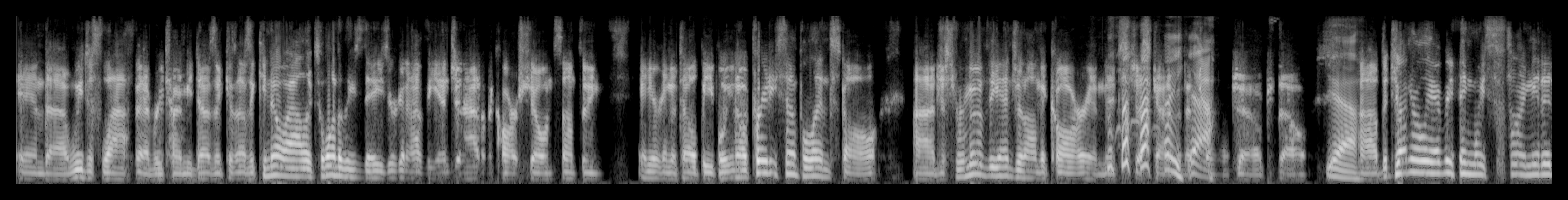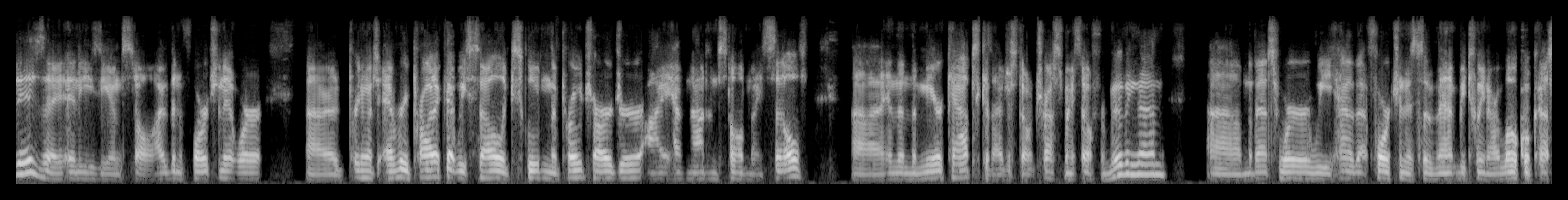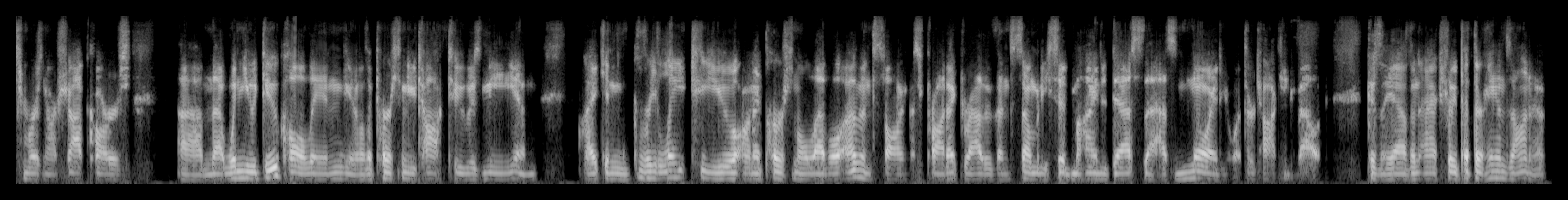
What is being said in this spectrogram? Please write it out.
And uh, we just laugh every time he does it because I was like, you know, Alex, one of these days you're going to have the engine out of the car showing something, and you're going to tell people, you know, pretty simple install. Uh, just remove the engine on the car, and it's just kind of yeah. a joke. So yeah. Uh, but generally, everything we, sell, I mean, it is a, an easy install. I've been fortunate where uh, pretty much every product that we sell, excluding the Pro Charger, I have not installed myself. Uh, and then the mirror caps, because I just don't trust myself removing them. Um, that's where we have that fortunate event between our local customers and our shop cars. Um, that when you do call in, you know, the person you talk to is me, and I can relate to you on a personal level of installing this product rather than somebody sitting behind a desk that has no idea what they're talking about because they haven't actually put their hands on it.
